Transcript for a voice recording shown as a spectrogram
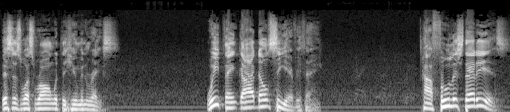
This is what's wrong with the human race. We think God don't see everything. How foolish that is.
